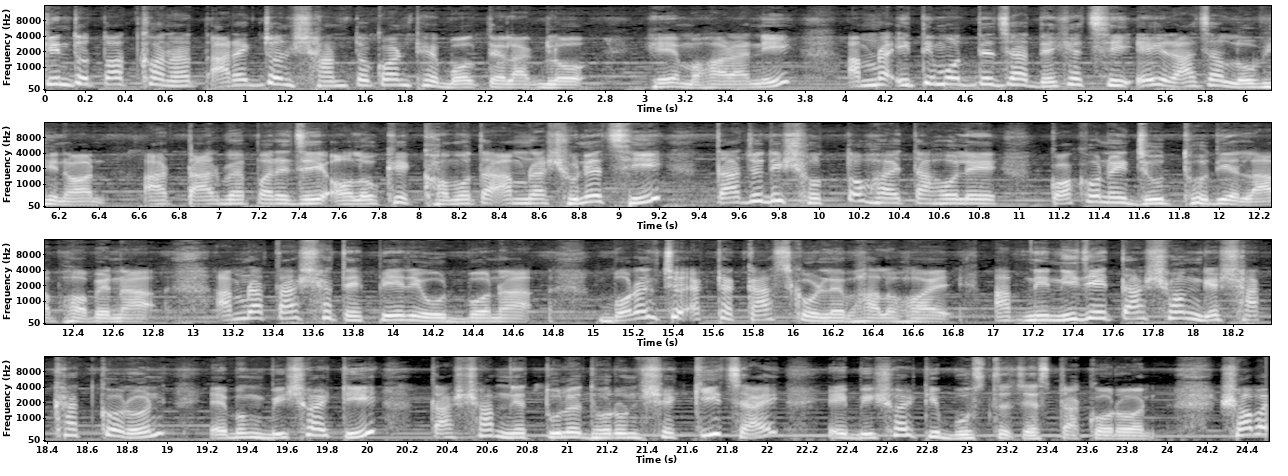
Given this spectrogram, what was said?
কিন্তু তৎক্ষণাৎ আরেকজন শান্ত কণ্ঠে বলতে লাগল, হে মহারানী, আমরা ইতিমধ্যে যা দেখেছি এই রাজা লোভী নন আর তার ব্যাপারে যে অলৌকিক ক্ষমতা আমরা শুনেছি, তা যদি সত্য হয় তাহলে কখনোই যুদ্ধ দিয়ে লাভ হবে না। আমরা তার সাথে পেরে উঠব না। বরঞ্চ একটা কাজ করলে ভালো হয়। আপনি নিজেই তার সঙ্গে সাক্ষাৎ করুন এবং বিষয়টি তার সামনে তুলে ধরুন সে কি চায়। এই বিষয়টি বুঝতে চেষ্টা করুন। সবাই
